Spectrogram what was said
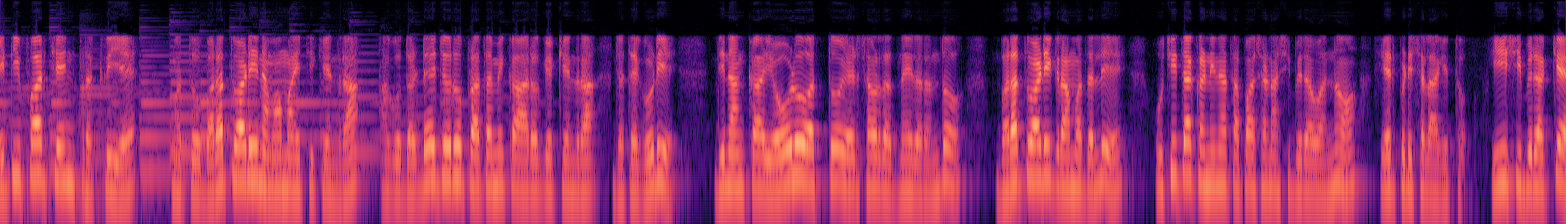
ಐ ಟಿ ಫಾರ್ ಚೇಂಜ್ ಪ್ರಕ್ರಿಯೆ ಮತ್ತು ಭರತ್ವಾಡಿ ನಮ್ಮ ಮಾಹಿತಿ ಕೇಂದ್ರ ಹಾಗೂ ದೊಡ್ಡೇಜೂರು ಪ್ರಾಥಮಿಕ ಆರೋಗ್ಯ ಕೇಂದ್ರ ಜೊತೆಗೂಡಿ ದಿನಾಂಕ ಏಳು ಹತ್ತು ಎರಡು ಸಾವಿರದ ಹದಿನೈದರಂದು ಭರತ್ವಾಡಿ ಗ್ರಾಮದಲ್ಲಿ ಉಚಿತ ಕಣ್ಣಿನ ತಪಾಸಣಾ ಶಿಬಿರವನ್ನು ಏರ್ಪಡಿಸಲಾಗಿತ್ತು. ಈ ಶಿಬಿರಕ್ಕೆ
